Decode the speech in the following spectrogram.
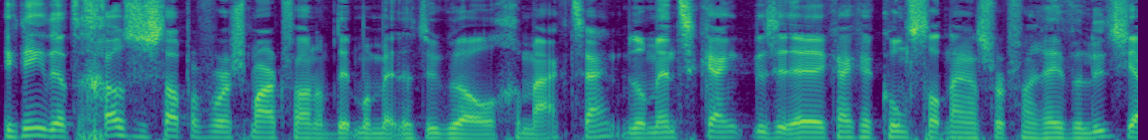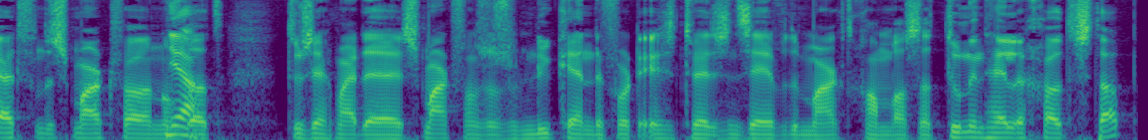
Ik denk dat de grootste stappen voor een smartphone op dit moment natuurlijk wel gemaakt zijn. Ik bedoel, mensen kijken, eh, kijken constant naar een soort van revolutie uit van de smartphone. Omdat toen zeg maar de smartphone zoals we hem nu kenden voor het eerst in 2007 op de markt kwam, was dat toen een hele grote stap.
